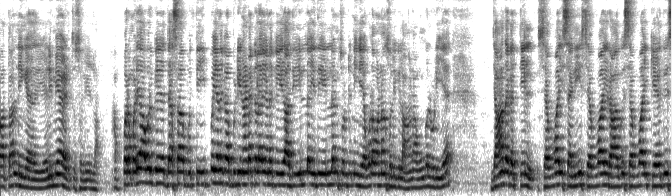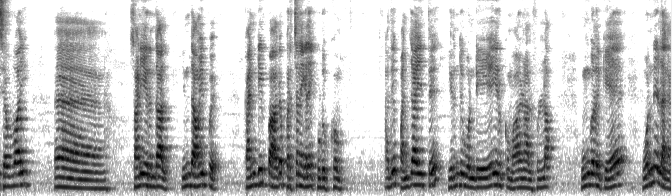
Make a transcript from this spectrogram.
பார்த்தாலும் நீங்கள் எளிமையாக எடுத்து சொல்லிடலாம். அப்புறமேலே அவருக்கு தசா புத்தி இப்போ எனக்கு அப்படி நடக்கலை எனக்கு இது அது இல்லை இது இல்லைன்னு சொல்லிட்டு நீங்கள் எவ்வளோ வேணால் சொல்லிக்கலாம். ஆனால் உங்களுடைய ஜாதகத்தில் செவ்வாய் சனி செவ்வாய் ராகு செவ்வாய் கேது செவ்வாய் சனி இருந்தால் இந்த அமைப்பு கண்டிப்பாக பிரச்சனைகளை கொடுக்கும். அது பஞ்சாயத்து இருந்து கொண்டே இருக்கும் வாழ்நாள் ஃபுல்லாக உங்களுக்கு ஒன்றும் இல்லைங்க.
